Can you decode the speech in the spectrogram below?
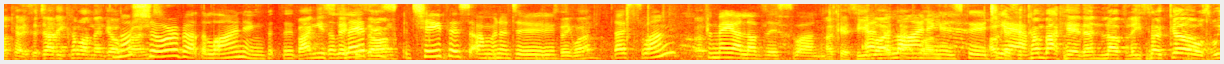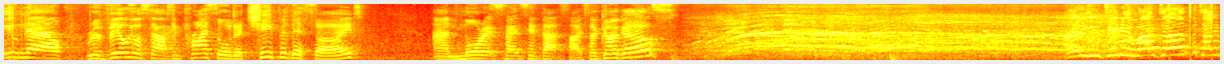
Okay, so Daddy, come on then, I'm girlfriend. not sure about the lining, but the, Bang your the leather's on. the cheapest. I'm going to do Think one? this one. Uh, for me, I love this one. Okay, so you and like the lining one. is good. Okay, yeah. so come back here then, lovely. So girls, will you now reveal yourselves in price order, cheaper this side and more expensive that side. So go, girls. Oh, you did it. Well done for Dannii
